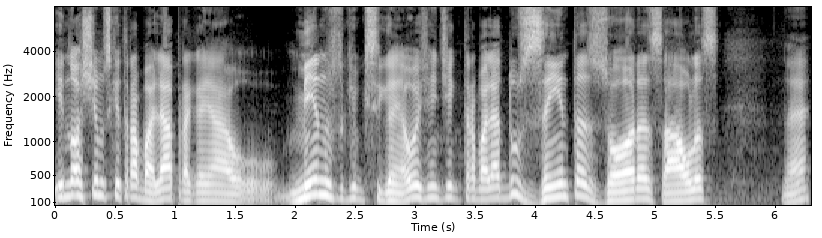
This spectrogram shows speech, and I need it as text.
E nós tínhamos que trabalhar para ganhar o, menos do que o que se ganha hoje, a gente tinha que trabalhar 200 horas aulas né?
